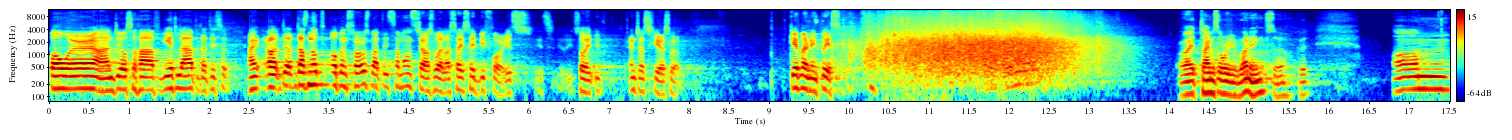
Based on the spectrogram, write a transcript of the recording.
Bower, and you also have GitLab. That is, uh, that's not open source, but it's a monster as well, as I said before. It's, it's, so it, it enters here as well. Keep learning, please. All right, time is already running, so good. Um,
